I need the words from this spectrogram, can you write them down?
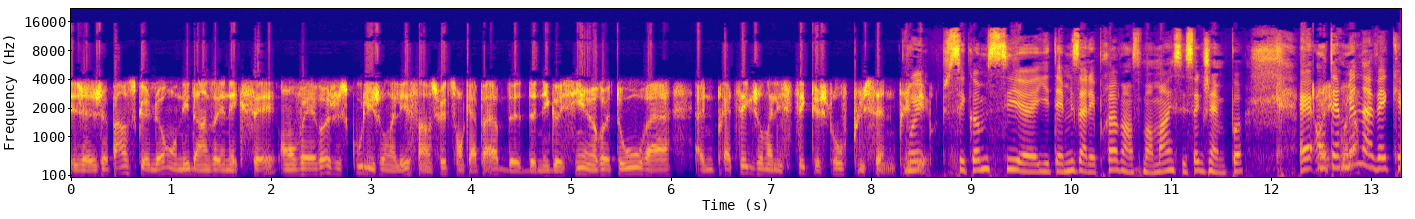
Je, pense que là, on est dans un excès. On verra jusqu'où les journalistes ensuite sont capables de, négocier un retour à, une pratique journalistique que je trouve plus saine, plus oui, C'est comme si euh, il était mis à l'épreuve en ce moment, et c'est ça que j'aime pas. Euh, on termine avec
